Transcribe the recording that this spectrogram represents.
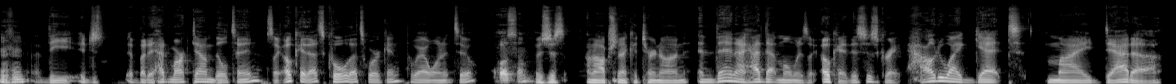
Mm-hmm. Uh, the it just but it had Markdown built in. It's like okay, that's cool. That's working the way I want it to. Awesome. It was just an option I could turn on, and then I had that moment. It's like okay, this is great. How do I get my data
